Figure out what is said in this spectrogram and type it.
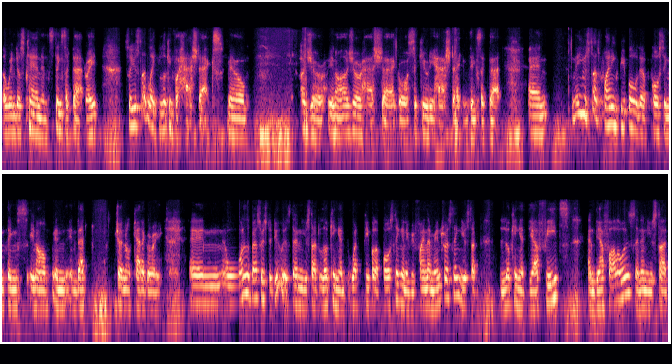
a Windows 10 and things like that, right? So you start like looking for hashtags, you know, Azure, you know, Azure hashtag or security hashtag and things like that, and then you start finding people that are posting things, you know, in, in that general category. And one of the best ways to do is then you start looking at what people are posting. And if you find them interesting, you start looking at their feeds and their followers. And then you start,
